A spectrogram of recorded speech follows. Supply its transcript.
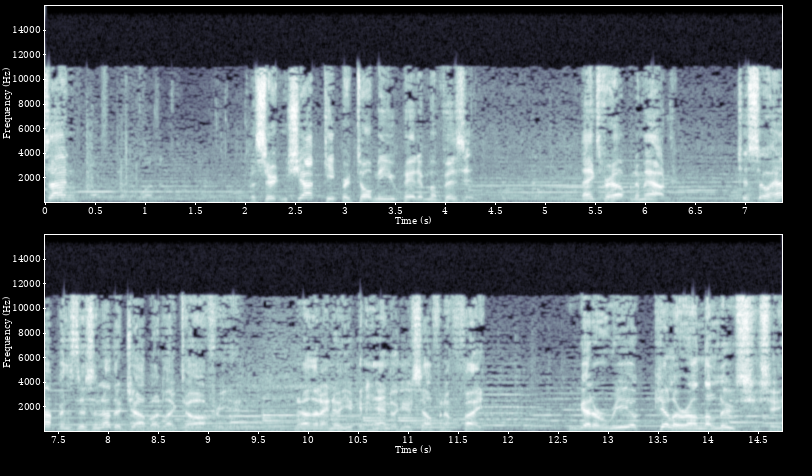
Son? A certain shopkeeper told me you paid him a visit. Thanks for helping him out. Just so happens there's another job I'd like to offer you. Now that I know you can handle yourself in a fight. You got a real killer on the loose, you see.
